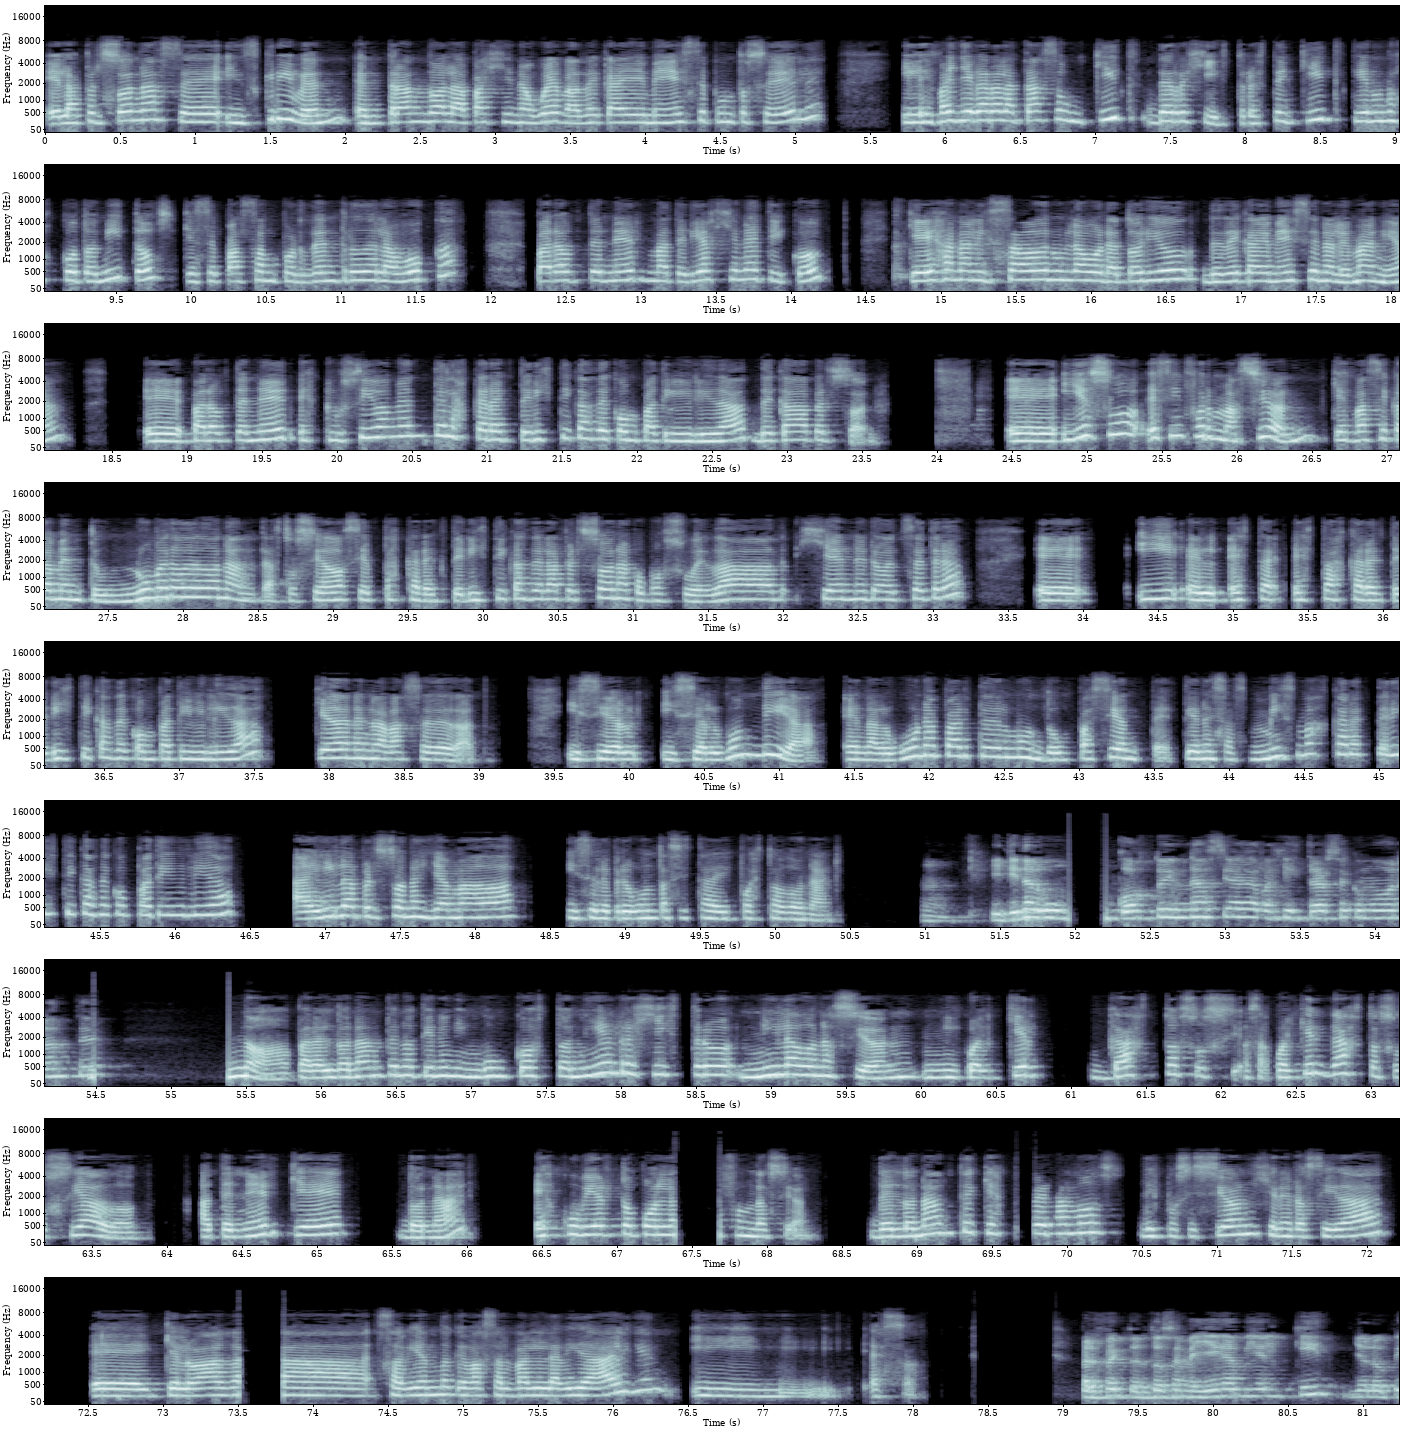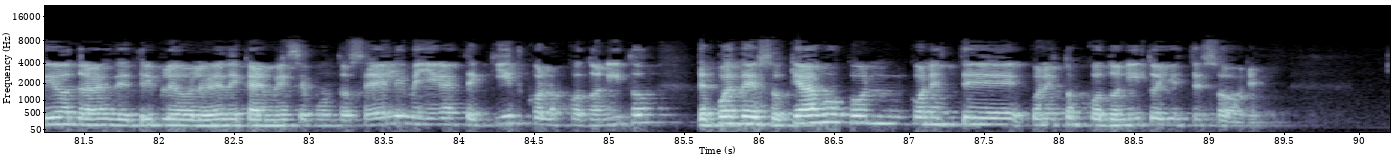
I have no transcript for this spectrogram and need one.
Eh, las personas se inscriben entrando a la página web dkms.cl y les va a llegar a la casa un kit de registro. Este kit tiene unos cotonitos que se pasan por dentro de la boca para obtener material genético que es analizado en un laboratorio de DKMS en Alemania eh, para obtener exclusivamente las características de compatibilidad de cada persona. Eh, y eso es información que es básicamente un número de donante asociado a ciertas características de la persona, como su edad, género, etcétera, eh, y estas características de compatibilidad quedan en la base de datos. Y si, y si algún día en alguna parte del mundo un paciente tiene esas mismas características de compatibilidad, ahí la persona es llamada y se le pregunta si está dispuesto a donar. Mm. ¿Y tiene algún costo, Ignacia, registrarse como donante? No, para el donante no tiene ningún costo ni el registro, ni la donación, ni cualquier gasto asociado, o sea, cualquier gasto asociado a tener que donar es cubierto por la fundación. Del donante que esperamos disposición, generosidad, eh, que lo haga sabiendo que va a salvarle la vida a alguien y eso. Perfecto, entonces me llega a mí el kit, yo lo pido a través de www.kms.cl y me llega este kit con los cotonitos. Después de eso, ¿qué hago con, este, con estos cotonitos y este sobre?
